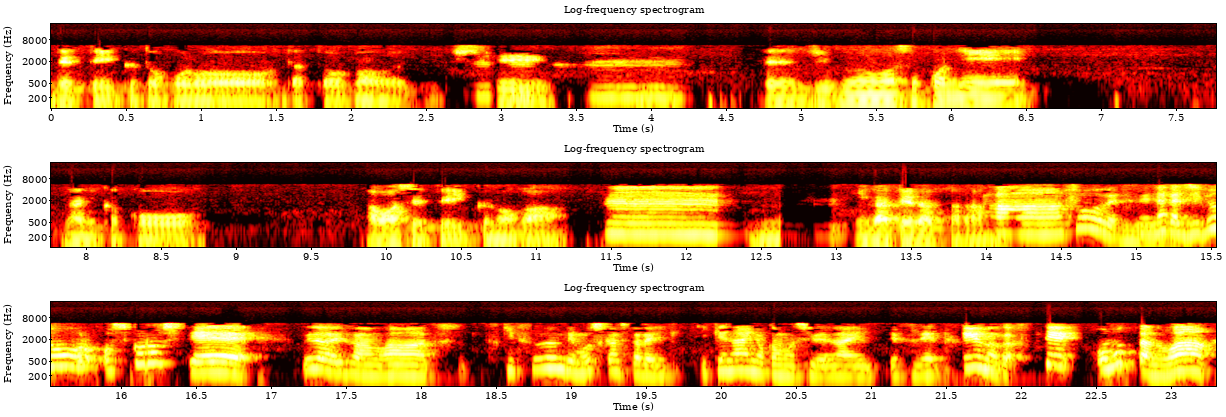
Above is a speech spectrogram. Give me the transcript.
出ていくところだと思うし、うん。で、自分はそこに何かこう、合わせていくのがうん。苦手だから、ああ、そうですね。うんなんか自分を押し殺して、う大さんは突き進んでもしかしたらいいけないのかもしれないですね。っていうのが、って思ったのは、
